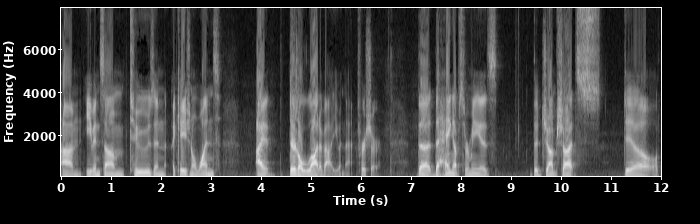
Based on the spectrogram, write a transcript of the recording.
um, even some twos and occasional ones. I there's a lot of value in that for sure. The the hangups for me is the jump shot still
